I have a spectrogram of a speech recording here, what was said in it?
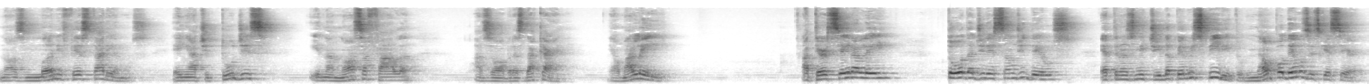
nós manifestaremos em atitudes e na nossa fala as obras da carne. É uma lei. A terceira lei, toda a direção de Deus é transmitida pelo Espírito. Não podemos esquecer.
